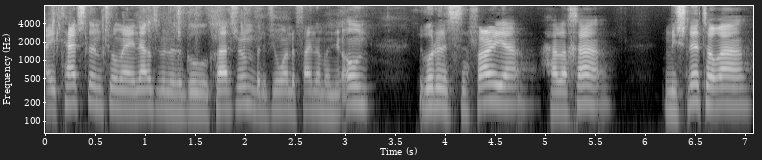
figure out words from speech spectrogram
I attach them to my announcement in the Google Classroom, but if you want to find them on your own, you go to the Sefaria, Halacha, Mishneh Torah,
